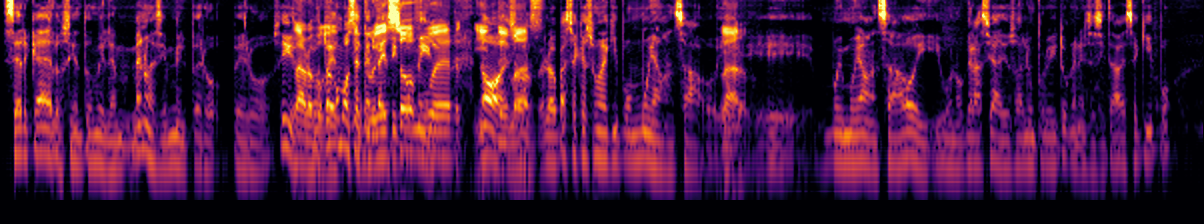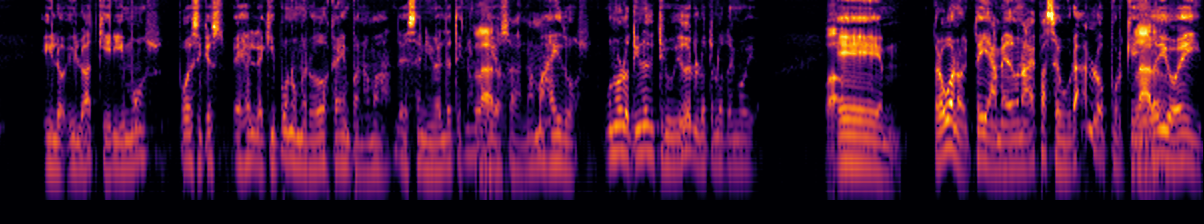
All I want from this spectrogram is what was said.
cerca de los cientos mil, menos de 100 mil, pero, pero sí, Claro, costó porque como 70 incluye y pico mil. software y no, demás. eso- lo que pasa es que es un equipo muy avanzado, Claro. eh, muy, muy avanzado y, y bueno, gracias a Dios salió un proyecto que necesitaba ese equipo y lo, y lo adquirimos. Puedo decir que es, es el equipo número dos que hay en Panamá de ese nivel de tecnología, Claro. o sea, nada más hay dos. Uno lo tiene el distribuidor y el otro lo tengo yo. Wow. Eh, pero bueno, te llamé de una vez para asegurarlo, porque Claro. yo digo, hey,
